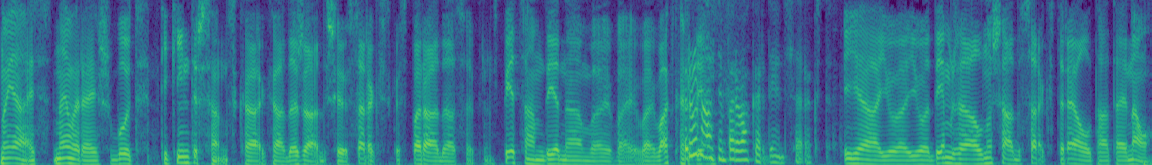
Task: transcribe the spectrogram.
nu jā, es nevarēšu būt tik interesants kā, kā dažādi šie saraksti, kas parādās vai pirms piecām dienām, vai, vai, vai vakar. Runāsim par vakardienas sarakstu. Jā, jo, jo diemžēl nu, šāda saraksta realitātē nav.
